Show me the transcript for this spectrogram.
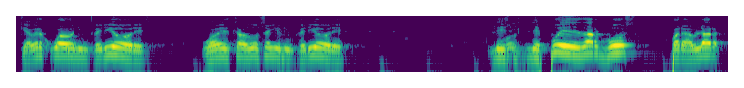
que haber jugado en inferiores o haber estado dos años en inferiores les, les puede dar voz para hablar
